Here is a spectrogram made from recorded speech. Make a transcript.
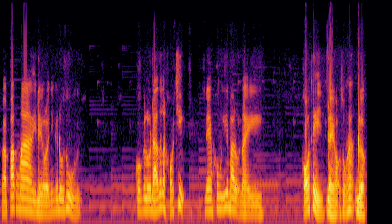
và Parma thì đều là những cái đối thủ có cái lối đá rất là khó chịu. Nên em không nghĩ ba đội này có thể đẩy họ xuống hạng được.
